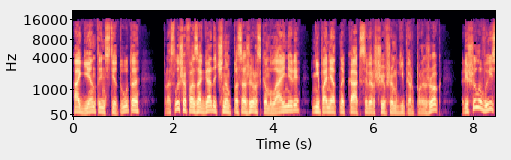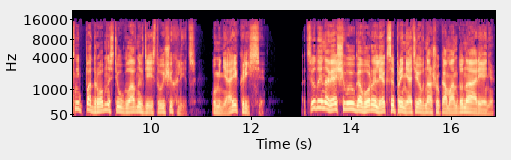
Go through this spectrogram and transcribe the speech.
агент института, Прослышав о загадочном пассажирском лайнере, непонятно как совершившем гиперпрыжок, решила выяснить подробности у главных действующих лиц, у меня и Крисси. Отсюда и навязчивые уговоры Лекса принять ее в нашу команду на арене.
